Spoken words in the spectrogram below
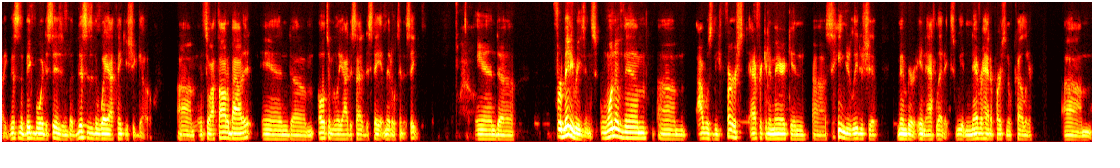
like this is a big boy decision, but this is the way I think you should go. Um, and so I thought about it, and um, ultimately I decided to stay at Middle Tennessee. And uh, for many reasons, one of them, um, I was the first African American uh, senior leadership member in athletics. We had never had a person of color, um,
